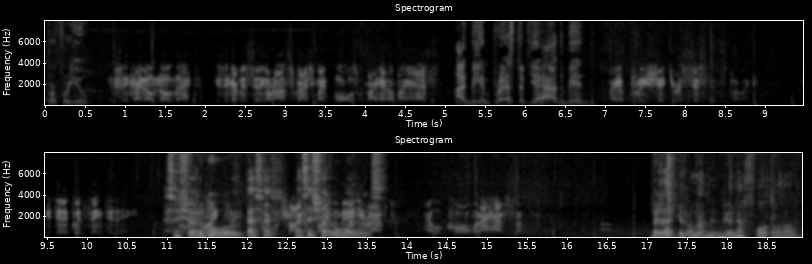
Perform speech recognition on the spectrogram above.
supper for you. You think I don't know that? You think I've been sitting around scratching my balls with my head up my ass? I'd be impressed if you had been. I appreciate your assistance, Pellic. You did a good thing today. That's a shotable boy. That's a, that's a shotable boy. ¿Verdad que Roma me envió una foto, no?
